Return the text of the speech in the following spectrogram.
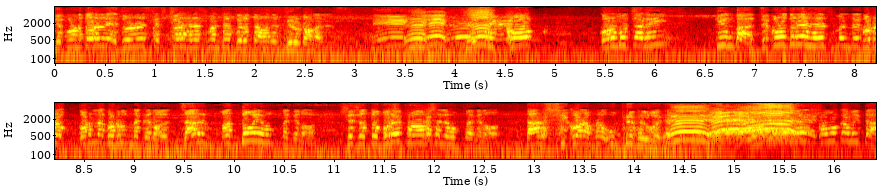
যে কোনো ধরনের এই ধরনের সেক্সুয়াল হ্যারাসমেন্টের বিরুদ্ধে আমাদের জিরো টলারেন্স কর্মচারী কিংবা যে কোনো ধরনের হ্যারাসমেন্টের ঘটনা ঘটুক না কেন যার মাধ্যমে হোক না কেন সে যত বড় প্রভাবশালী হোক না কেন তার শিকড় আমরা উপড়ে ফেলব সমকামিতা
